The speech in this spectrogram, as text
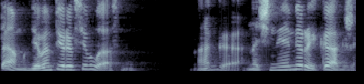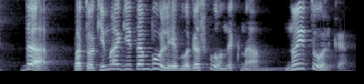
Там, где вампиры всевластны». «Ага, ночные миры, как же. Да, потоки магии там более благосклонны к нам, но и только.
